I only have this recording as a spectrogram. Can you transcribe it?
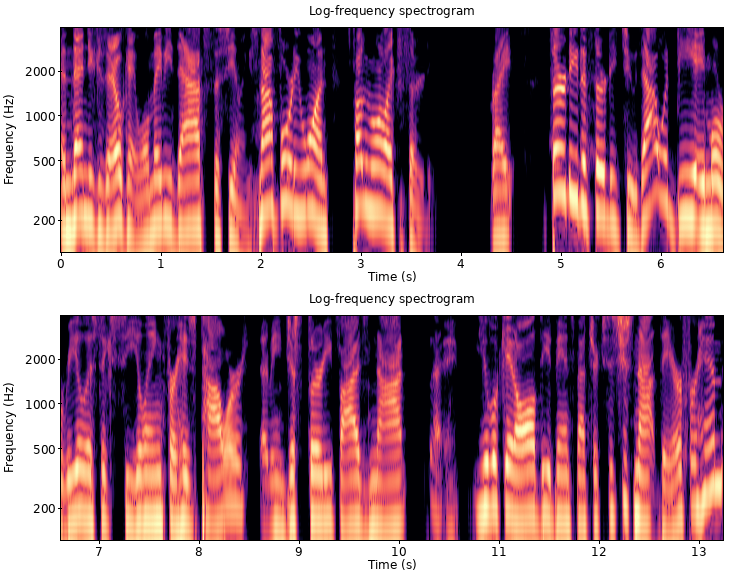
And then you can say, okay, well, maybe that's the ceiling. It's not 41, it's probably more like 30, right? 30 to 32. That would be a more realistic ceiling for his power. I mean, just 35 is not, uh, you look at all the advanced metrics, it's just not there for him.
